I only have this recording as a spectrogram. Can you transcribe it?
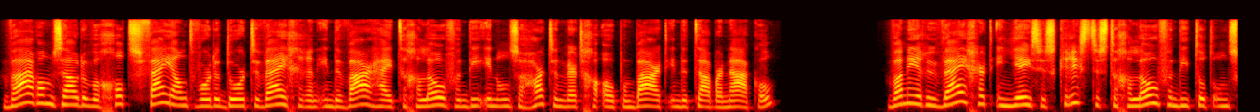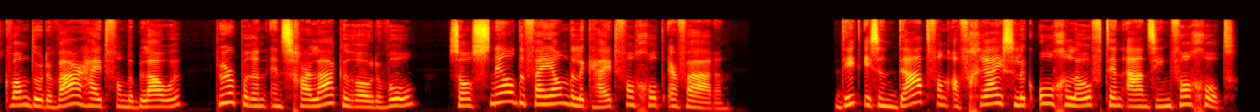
Waarom zouden we Gods vijand worden door te weigeren in de waarheid te geloven die in onze harten werd geopenbaard in de tabernakel? Wanneer u weigert in Jezus Christus te geloven die tot ons kwam door de waarheid van de blauwe, purperen en scharlakenrode wol, zal snel de vijandelijkheid van God ervaren. Dit is een daad van afgrijselijk ongeloof ten aanzien van God.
